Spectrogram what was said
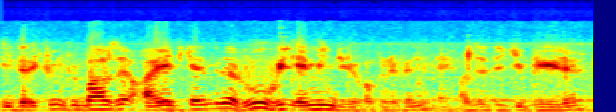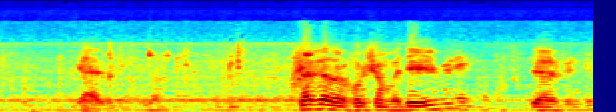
idrak çünkü bazı ayet-i kerimede ruhil emin diyor bakın efendim Hazreti Cibril'e Allah. Ne kadar hoş ama değil mi? Ya efendim.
